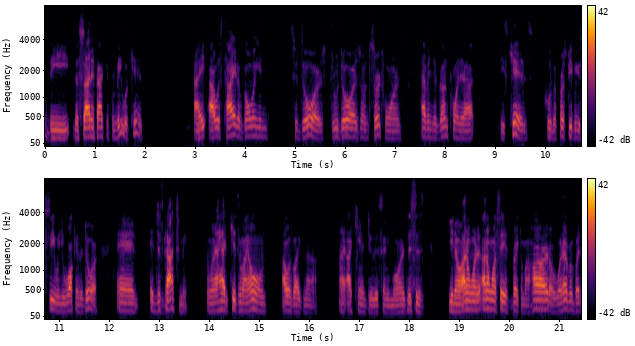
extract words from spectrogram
the the deciding factor for me were kids. I I was tired of going into doors through doors on search warrants having your gun pointed at these kids who are the first people you see when you walk in the door. And it just got to me. And when I had kids of my own, I was like, nah, I, I can't do this anymore. This is, you know, I don't want to, I don't want to say it's breaking my heart or whatever, but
